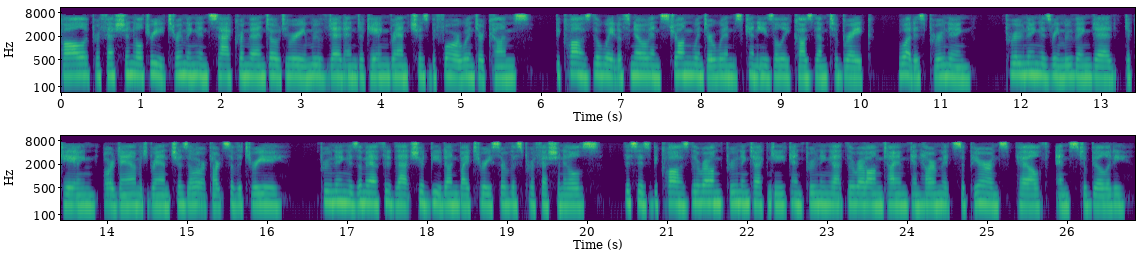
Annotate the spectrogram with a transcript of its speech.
Call a professional tree trimming in Sacramento to remove dead and decaying branches before winter comes. Because the weight of snow and strong winter winds can easily cause them to break. What is pruning? Pruning is removing dead, decaying, or damaged branches or parts of the tree. Pruning is a method that should be done by tree service professionals. This is because the wrong pruning technique and pruning at the wrong time can harm its appearance, health, and stability.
